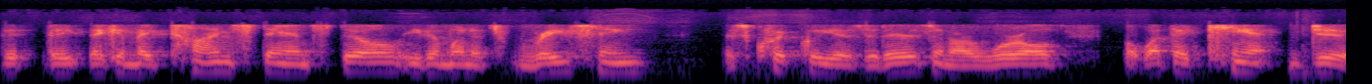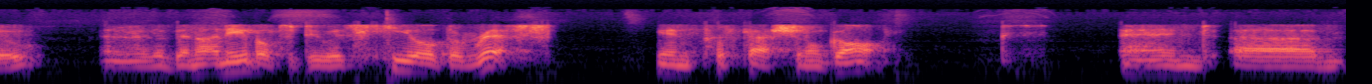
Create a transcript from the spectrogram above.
they, they can make time stand still even when it's racing as quickly as it is in our world. But what they can't do, and they've been unable to do, is heal the riff in professional golf. And um,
